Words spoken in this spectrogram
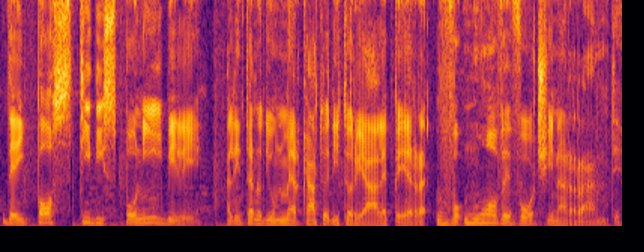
dei posti disponibili all'interno di un mercato editoriale per vo- nuove voci narranti.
